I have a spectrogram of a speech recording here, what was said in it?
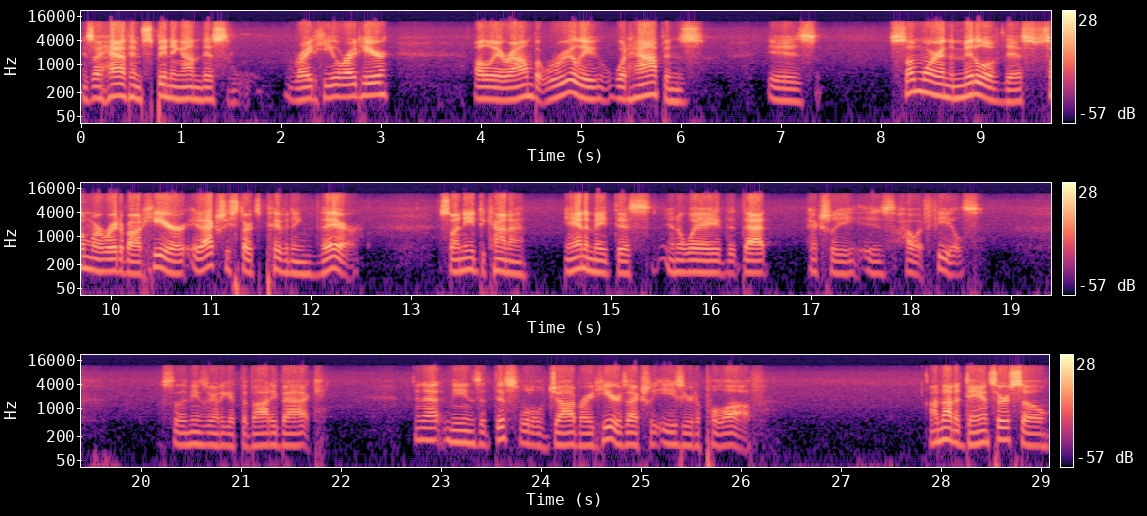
is I have him spinning on this right heel right here all the way around but really what happens is somewhere in the middle of this, somewhere right about here, it actually starts pivoting there. So I need to kind of animate this in a way that that actually is how it feels. So that means we're going to get the body back. And that means that this little job right here is actually easier to pull off. I'm not a dancer, so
